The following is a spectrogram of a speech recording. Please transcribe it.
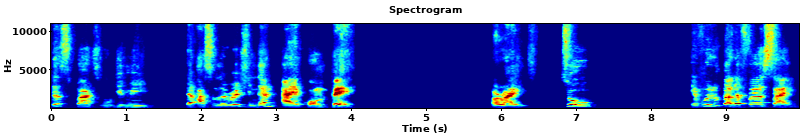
This part will give me the acceleration. Then I compare. All right. So if we look at the first side,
